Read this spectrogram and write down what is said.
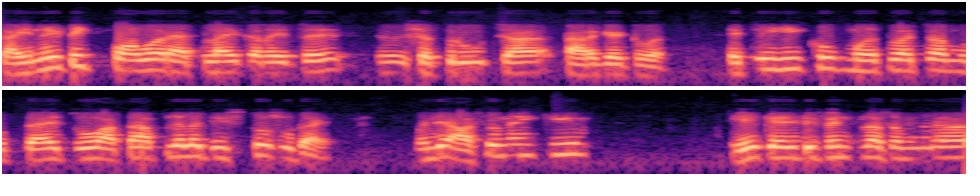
कायनेटिक पॉवर अप्लाय करायचंय शत्रूच्या टार्गेटवर. त्याची ही खूप महत्त्वाचा मुद्दा आहे जो आता आपल्याला दिसतो सुद्धा आहे. म्हणजे असं नाही की एक एअर डिफेन्सला समजा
